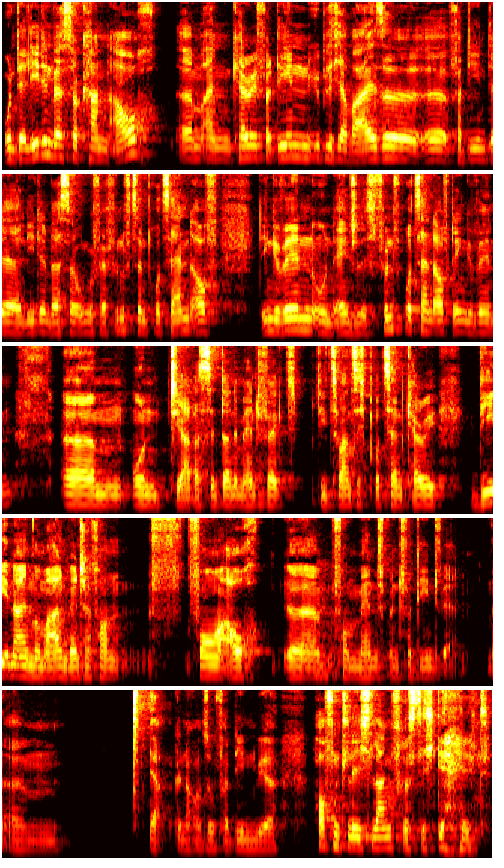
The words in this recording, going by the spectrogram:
Und der Lead-Investor kann auch ähm, einen Carry verdienen. Üblicherweise äh, verdient der Lead-Investor ungefähr 15 Prozent auf den Gewinn und Angel ist 5 Prozent auf den Gewinn. Ähm, und ja, das sind dann im Endeffekt die 20 Prozent Carry, die in einem normalen Venture-Fonds auch äh, vom Management verdient werden. Ja, genau, so verdienen wir hoffentlich langfristig Geld.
